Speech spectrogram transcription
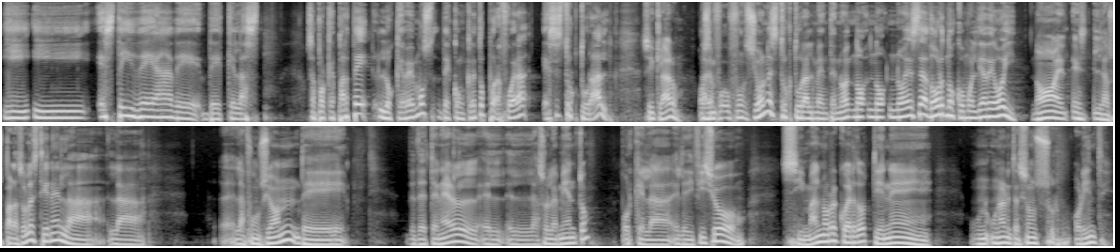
Y, y esta idea de, de que las... O sea, porque aparte lo que vemos de concreto por afuera es estructural. Sí, claro. O sea, fu- funciona estructuralmente, no, no, no, no es de adorno como el día de hoy. No, el- es- los parasoles tienen la, la, eh, la función de, de detener el, el- el asoleamiento, porque la- el edificio, si mal no recuerdo, tiene un- una orientación sur-oriente.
